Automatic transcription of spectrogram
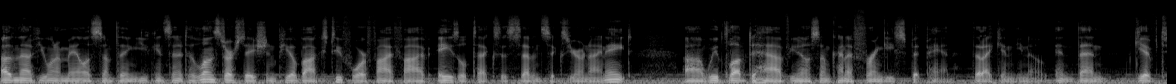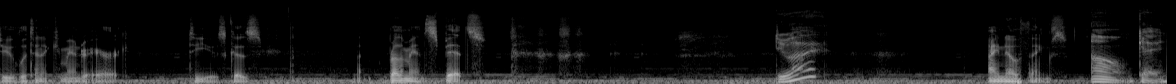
other than that, if you want to mail us something, you can send it to Lone Star Station, P.O. Box 2455, Azle, Texas 76098. Uh, we'd love to have, you know, some kind of Ferengi spit pan that I can, you know, and then give to Lieutenant Commander Eric to use because that brother man spits. Do I? I know things. Oh, okay.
